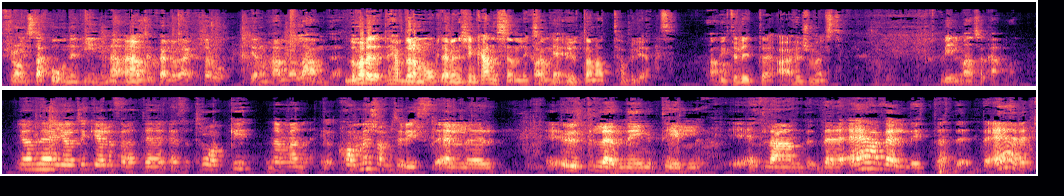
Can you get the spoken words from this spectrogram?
från stationen innan Ja. fast i själva verket har åkt genom halva landet. De hade, hävdade de, åkt även Shinkansen liksom, Okej. utan att ha biljett. Ja. Vilket är lite, ja hur som helst. Vill man så kan man. Ja, nej, jag tycker i alla fall att det är så tråkigt när man kommer som turist eller utlänning till ett land där det är väldigt, att det, det är rätt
